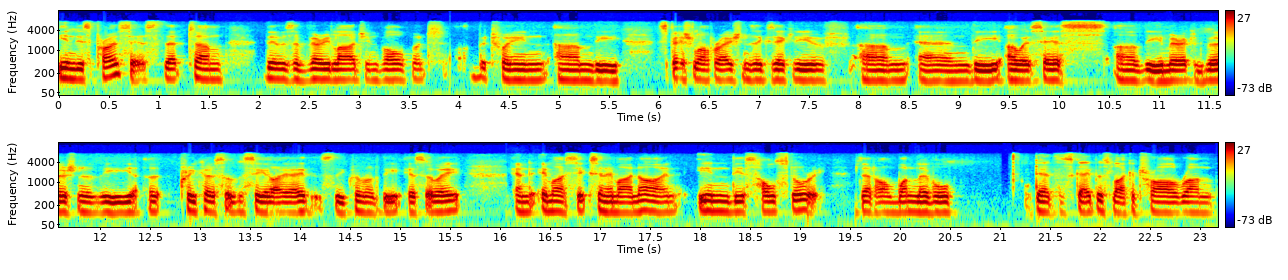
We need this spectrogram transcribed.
in this process that um, there was a very large involvement between um, the Special Operations Executive um, and the OSS, uh, the American version of the uh, precursor of the CIA, that's the equivalent of the SOE, and MI6 and MI9 in this whole story. That on one level, Dad's Escape is like a trial run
